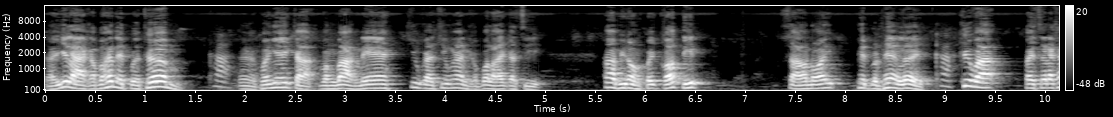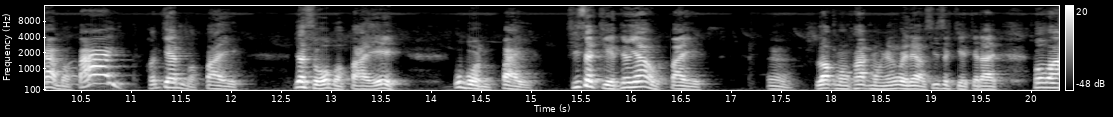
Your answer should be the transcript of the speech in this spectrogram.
อ่าอีหลากับบ่ทันได้เปิดเทอม ค่ะ เออพ่อใหญ่กะว่างๆแน่คิวการคิวงานกับบ่หลายกะสิพาพี่น้องไปเกอติด สาวน้อยเพชรบันแพงเลยค่ะคือว่าไปสารคามบอกไปขอนแก่นบอกไปยโสบอกไป อุบลไปศรีสะเกดเงี้ยวๆไปเออล็อกหมองพักหมองหยังไว้แล้วศรีสะเกดก็ได้ เพราะว่า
